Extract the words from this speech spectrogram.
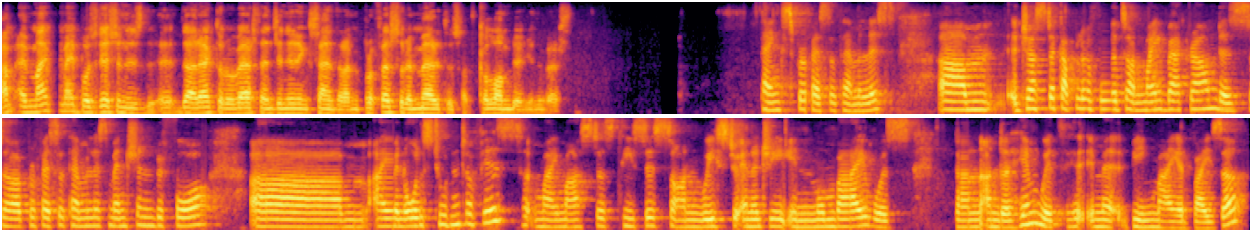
I'm, my, my position is Director of Earth Engineering Center. I'm a Professor Emeritus at Columbia University. Thanks, Professor Themelis. Um, just a couple of words on my background. As uh, Professor Themelis mentioned before, um, I'm an old student of his. My master's thesis on waste to energy in Mumbai was done under him, with him being my advisor.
